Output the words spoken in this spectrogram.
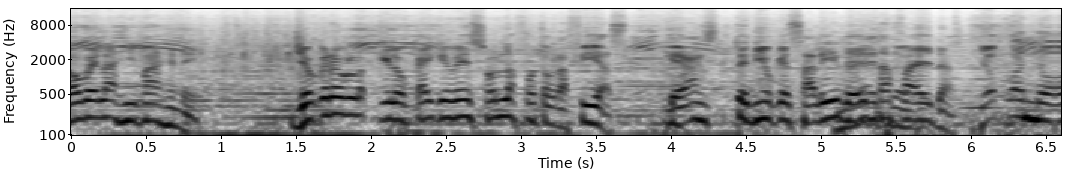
no ver las imágenes. Yo creo que lo que hay que ver son las fotografías que han tenido que salir de esta faena. Yo cuando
